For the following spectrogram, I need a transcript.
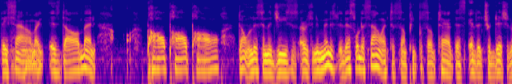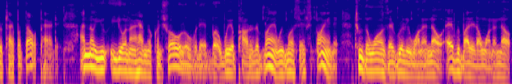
They sound like it's dogmatic. Paul, Paul, Paul. Don't listen to Jesus' earthly ministry. That's what it sounds like to some people sometimes that's in a traditional type of thought pattern. I know you, you and I have no control over that, but we're part of the blame. We must explain it to the ones that really want to know. Everybody don't want to know,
